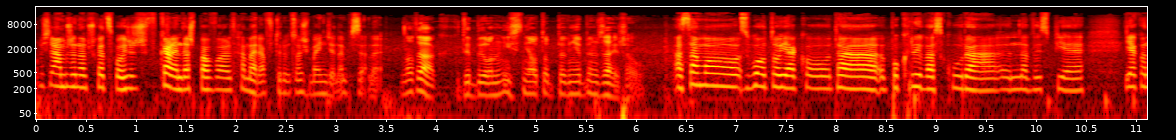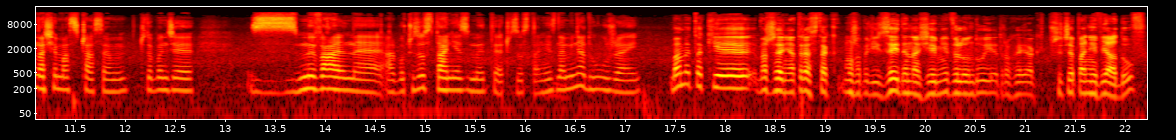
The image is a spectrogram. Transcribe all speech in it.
Myślałam, że na przykład spojrzysz w kalendarz Pawła Althamera, w którym coś będzie napisane. No tak, gdyby on istniał, to pewnie bym zajrzał. A samo złoto jako ta pokrywa skóra na wyspie, jak ona się ma z czasem? Czy to będzie zmywalne, albo czy zostanie zmyte, czy zostanie z nami na dłużej. Mamy takie marzenia, teraz tak można powiedzieć, zejdę na ziemię, wyląduję trochę jak przyczepanie wiadów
